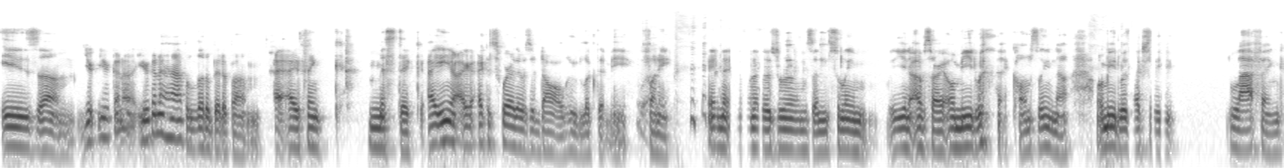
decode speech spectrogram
is um you're you're gonna you're gonna have a little bit of um I, I think mystic I you know I, I could swear there was a doll who looked at me Whoa. funny in one of those rooms and Salim you know I'm sorry Omid was I call him Salim now Omid was actually laughing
